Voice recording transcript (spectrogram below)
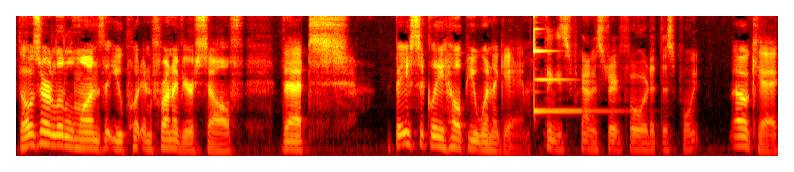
Those are little ones that you put in front of yourself that basically help you win a game. I think it's kind of straightforward at this point. Okay,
